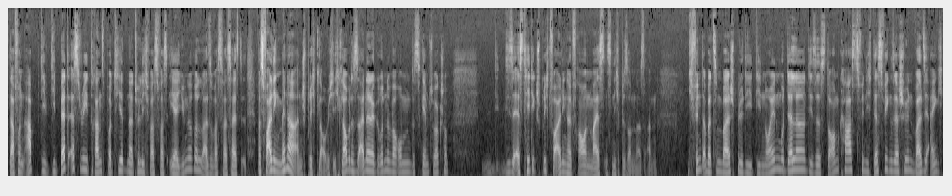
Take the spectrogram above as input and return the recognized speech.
davon ab, die, die Badassery transportiert natürlich was, was eher jüngere, also was, was heißt, was vor allen Dingen Männer anspricht, glaube ich. Ich glaube, das ist einer der Gründe, warum das Games Workshop diese Ästhetik spricht vor allen Dingen halt Frauen meistens nicht besonders an. Ich finde aber zum Beispiel die, die neuen Modelle, diese Stormcasts, finde ich deswegen sehr schön, weil sie eigentlich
